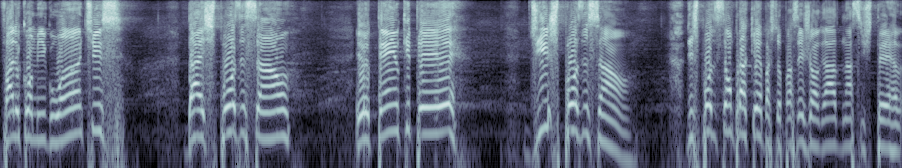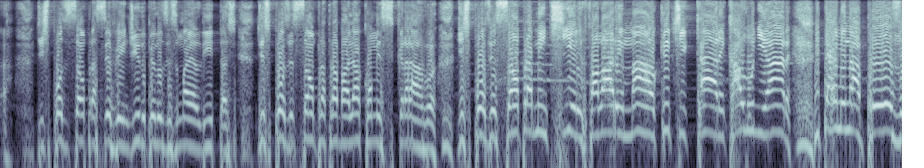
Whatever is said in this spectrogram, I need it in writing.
Fale comigo antes da exposição, eu tenho que ter disposição. Disposição para quê, pastor? Para ser jogado na cisterna. Disposição para ser vendido pelos ismaelitas. Disposição para trabalhar como escravo. Disposição para mentirem, falarem mal, criticarem, caluniarem e terminar preso.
